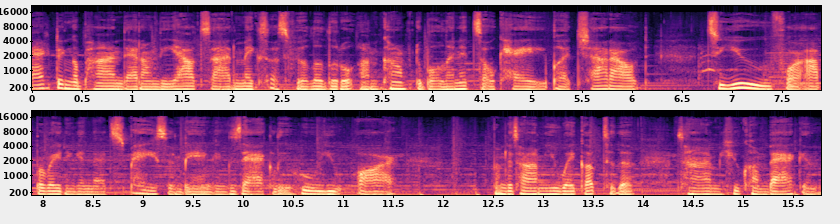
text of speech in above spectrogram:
acting upon that on the outside makes us feel a little uncomfortable, and it's okay. But shout out to you for operating in that space and being exactly who you are from the time you wake up to the time you come back and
